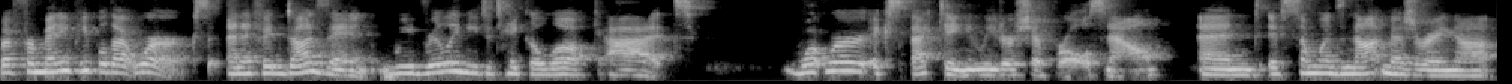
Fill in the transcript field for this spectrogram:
But for many people, that works. And if it doesn't, we really need to take a look at what we're expecting in leadership roles now. And if someone's not measuring up,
